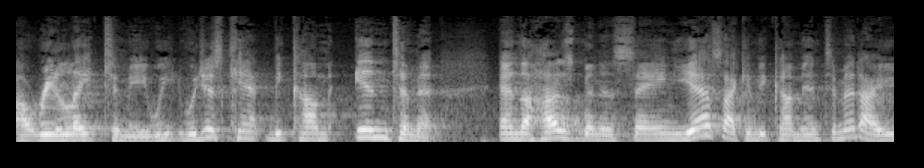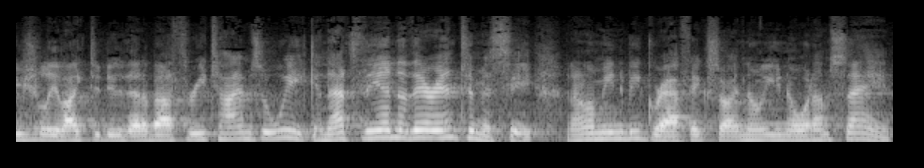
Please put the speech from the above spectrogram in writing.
uh, relate to me. We, we just can't become intimate. And the husband is saying, Yes, I can become intimate. I usually like to do that about three times a week. And that's the end of their intimacy. And I don't mean to be graphic, so I know you know what I'm saying.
